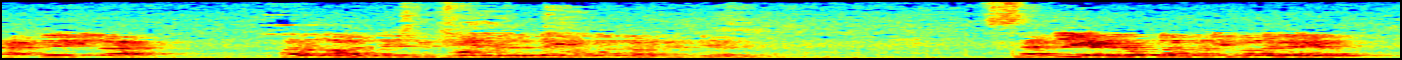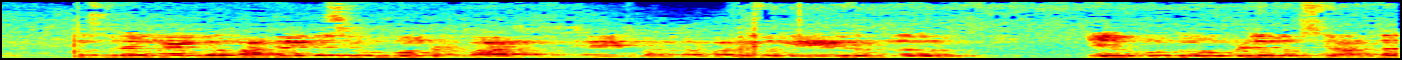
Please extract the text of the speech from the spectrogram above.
ಡಾಕ್ಟರ್ ಇಲ್ಲ ಅವರು ನಾವು ಅಧ್ಯಕ್ಷರಿಗೆ ಫೋನ್ ಮಕ್ಕಳು ಅಂತ ಹೇಳಿದ್ರು ಸಂಜೆ ಯಡಿಯೂರಪ್ಪ ನನಗೆ ಹೋದರೆ ಸುರೇಂದ್ರ ನಾಯ್ಕ ಮಾತಾಡಿದ ಶಿವ ಫೋನ್ ಮಾಡಿ ಬಹಳ ಬಗ್ಗೆ ಯಡಿಯೂರಪ್ಪನವರು, ಏ ಹೋಗು ಒಳ್ಳೆ ಮನುಷ್ಯ ಅಂತರ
